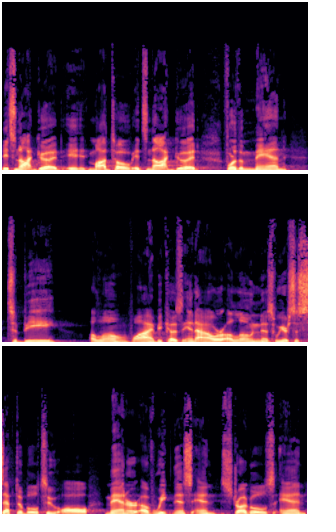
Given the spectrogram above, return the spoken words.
it's not good. It, Madtov, it's not good for the man to be alone. Why? Because in our aloneness, we are susceptible to all manner of weakness and struggles, and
